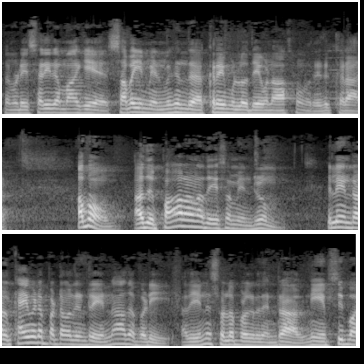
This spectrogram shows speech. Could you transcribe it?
தன்னுடைய சரீரமாகிய சபையின் மேல் மிகுந்த அக்கறையும் உள்ள தேவனாகவும் அவர் இருக்கிறார். அப்போ அது பாலான தேசம் என்றும் இல்லை என்றால் கைவிடப்பட்டவள் என்று எண்ணாதபடி அது என்ன சொல்லப்படுகிறது என்றால் நீ எப்சிபா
